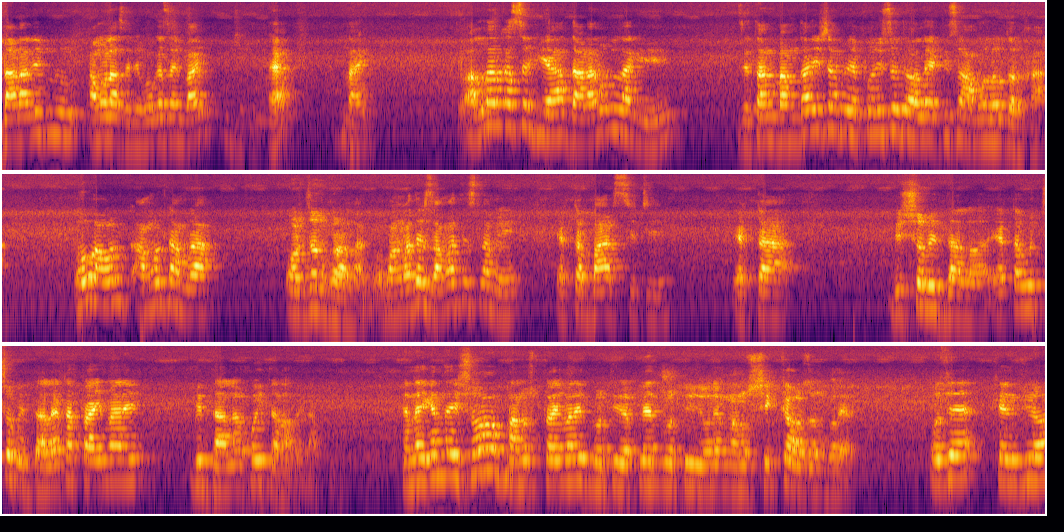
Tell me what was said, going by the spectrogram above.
দাঁড়ানি আমল আছে নি? ওকে চাই ভাই? হ্যাঁ? নাই। তো আল্লাহর কাছে গিয়া দাঁড়ানোর লাগি যে তার বান্দা হিসাবে পরিচয় দেওয়া লাগে কিছু আমলের দরকার। ও আমল আমলটা আমরা অর্জন করা লাগবে। বাংলাদেশ জামাত ইসলামী একটা ভার্সিটি একটা বিশ্ববিদ্যালয় একটা উচ্চ বিদ্যালয় একটা প্রাইমারি বিদ্যালয় হইতে পারবে না। আপনি। কেন এখান থেকে সব মানুষ প্রাইমারি ভর্তি প্লেট ভর্তি অনেক মানুষ শিক্ষা অর্জন করে। ও যে কেন্দ্রীয়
